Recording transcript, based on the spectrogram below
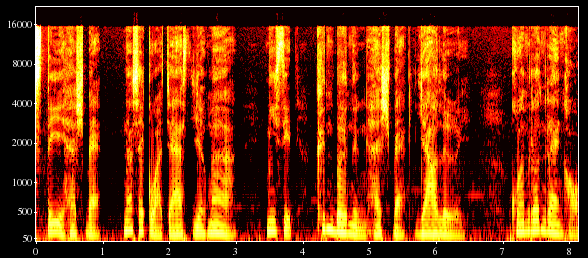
City Hatchback น่าใช้กว่า Jazz เยอะมาก มีสิทธิ์ขึ้นเบอร์หนึ่ง Hatchback ยาวเลย ความร้อนแรงของ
